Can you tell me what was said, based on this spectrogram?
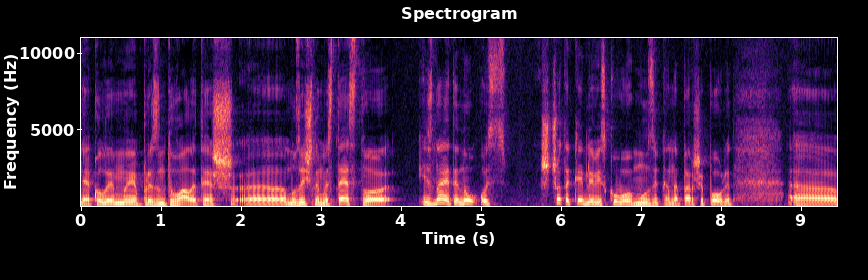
е, коли ми презентували теж е, музичне мистецтво. І знаєте, ну ось що таке для військового музика на перший погляд? Е,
